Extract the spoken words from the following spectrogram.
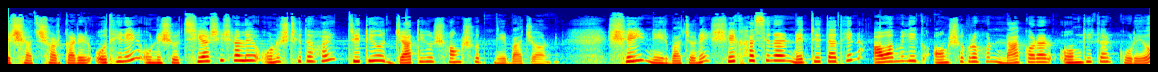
এরশাদ সরকারের অধীনে উনিশশো ছিয়াশি সালে অনুষ্ঠিত হয় তৃতীয় জাতীয় সংসদ নির্বাচন। সেই নির্বাচনে শেখ হাসিনার নেতৃত্বাধীন আওয়ামী লীগ অংশগ্রহণ না করার অঙ্গীকার করেও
